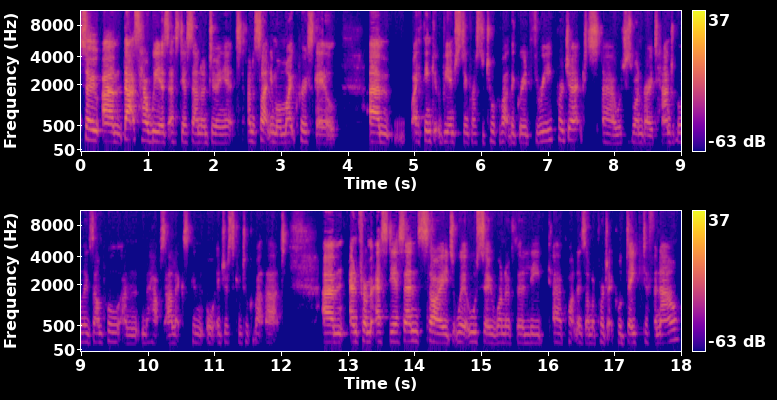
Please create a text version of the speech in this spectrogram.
So um, that's how we as SDSN are doing it on a slightly more micro scale Um, I think it would be interesting for us to talk about the Grid 3 project, uh, which is one very tangible example, and perhaps Alex can or Idris can talk about that. Um, and from SDSN's side, we're also one of the lead uh, partners on a project called Data for Now,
